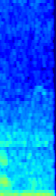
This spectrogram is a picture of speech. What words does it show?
happening.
